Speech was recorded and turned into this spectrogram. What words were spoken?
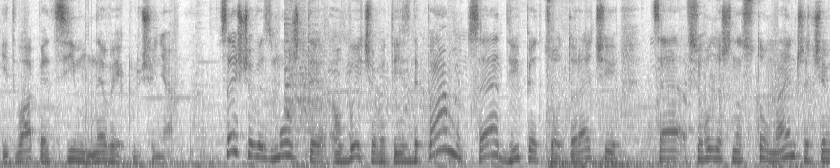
і 257 не виключення. Все, що ви зможете вичавити із ДПМ, це 2500. До речі, це всього лише на 100 менше, ніж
